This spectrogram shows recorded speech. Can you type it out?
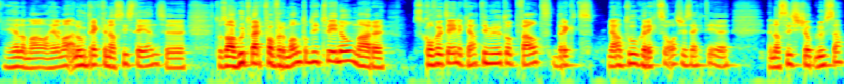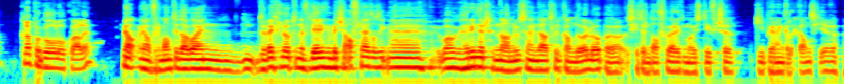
Helemaal, helemaal. En ook direct een assist, hè, Jens. Het was al goed werk van Vermand op die 2-0, maar eh Skof uiteindelijk, ja, 10 minuten op veld, direct ja, doelgericht, zoals je zegt. Hè. Een assistje op Nusa. Knappe goal ook wel, hè. Ja, ja Vermand die daar wel in de weg loopt en de verdediging een beetje afleidt, als ik me wou herinner. En dan Noosa inderdaad goed kan doorlopen. Schitterend afgewerkt, mooi stiftje. Keeper geen enkele kans geven.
